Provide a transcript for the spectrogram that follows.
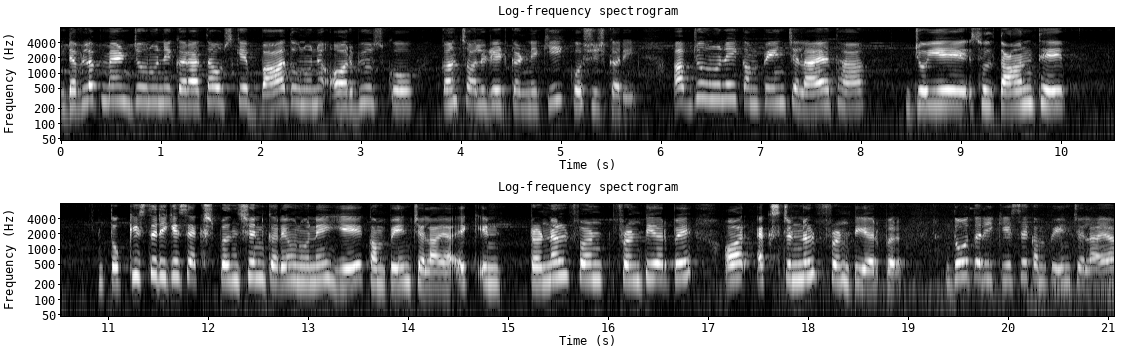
डेवलपमेंट जो उन्होंने करा था, उसके बाद उन्होंने और भी उसको कंसोलिडेट करने की कोशिश करी। अब जो उन्होंने कंपेन चलाया था, जो ये सुल्तान थे तो किस तरीके से एक्सपेंशन करें उन्होंने ये कंपेन चलाया? एक इंटरनल फ्रंटियर पे और एक्सटर्नल फ्रंटियर पर। दो तरीके से कंपेन चलाया।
